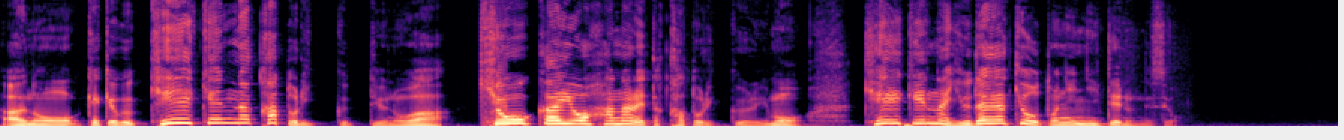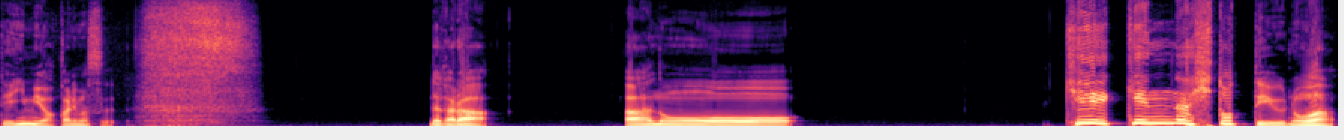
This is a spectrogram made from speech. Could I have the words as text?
あの、結局、経験なカトリックっていうのは、教会を離れたカトリックよりも、経験なユダヤ教徒に似てるんですよ。って意味わかります？だから、あのー、経験な人っていうのは、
